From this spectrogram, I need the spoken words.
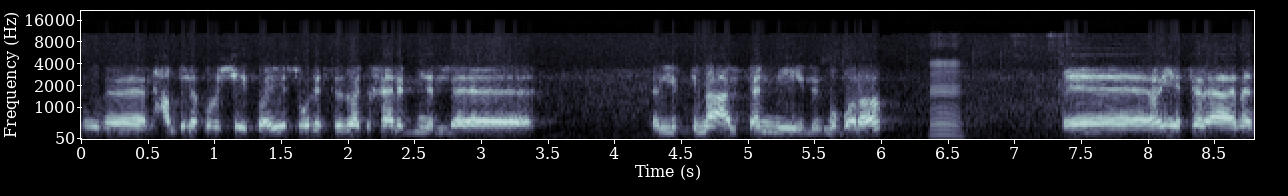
والحمد لله كل شيء كويس ولسه دلوقتي خارج من ال- الاجتماع الفني للمباراة. آه، هي فرقة ناس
